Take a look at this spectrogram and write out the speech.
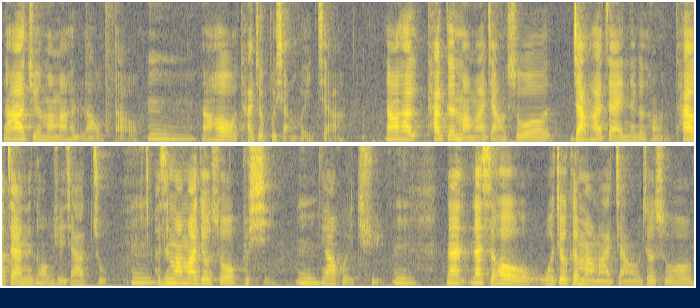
然后她觉得妈妈很唠叨，嗯，然后她就不想回家，然后他他跟妈妈讲说让他在那个同他要在那个同学家住，嗯，可是妈妈就说不行，嗯，你要回去，嗯，那那时候我就跟妈妈讲，我就说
